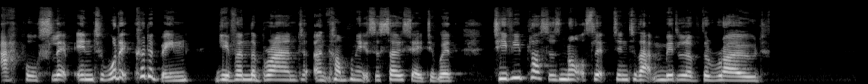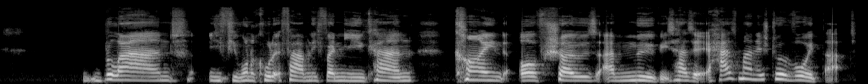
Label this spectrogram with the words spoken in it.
Apple slip into what it could have been given the brand and company it's associated with. TV Plus has not slipped into that middle of the road, bland, if you want to call it family friendly, you can, kind of shows and movies, has it? It has managed to avoid that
